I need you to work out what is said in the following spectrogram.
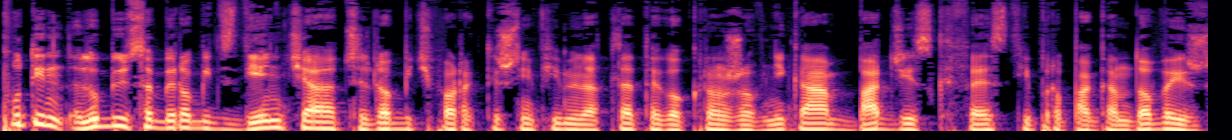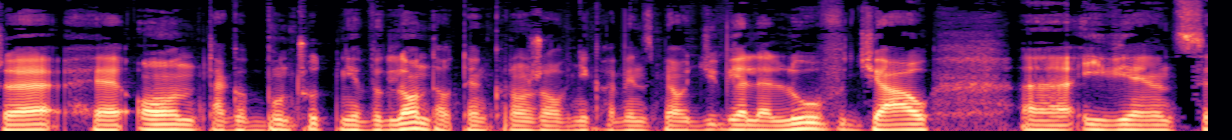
Putin lubił sobie robić zdjęcia, czy robić praktycznie filmy na tle tego krążownika, bardziej z kwestii propagandowej, że on tak bunczutnie wyglądał, ten krążownik, a więc miał wiele luf, dział i więc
